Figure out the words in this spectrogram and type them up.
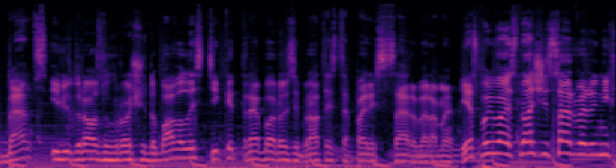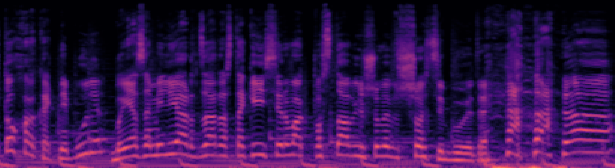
Бемс. І відразу гроші додавались, тільки треба розібратись тепер із серверами. Я сподіваюся, наші сервери ніхто хакать не буде, бо я за мільярд зараз такий сервак поставлю, що ви в шоці будете. Ха-ха-ха.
